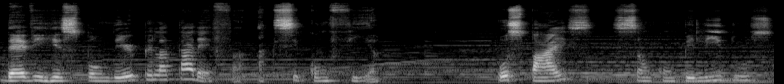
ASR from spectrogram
deve responder pela tarefa a que se confia. Os pais são compelidos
